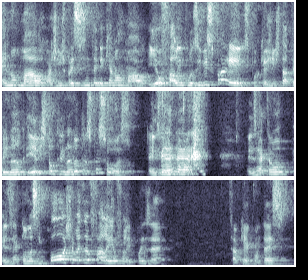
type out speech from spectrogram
É normal, a gente precisa entender que é normal. E eu falo, inclusive, isso para eles, porque a gente está treinando, eles estão treinando outras pessoas. Eles vêm reclamar, eles reclamam, eles reclamam assim, poxa, mas eu falei, eu falei, pois é. Sabe o que acontece?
